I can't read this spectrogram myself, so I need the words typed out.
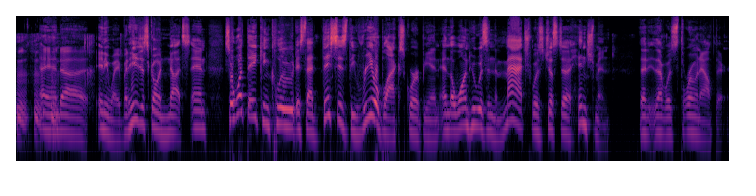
And uh, anyway, but he's just going nuts. And so what they conclude is that this is the real Black Scorpion, and the one who was in the match was just a henchman that that was thrown out there.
